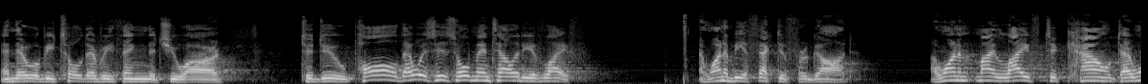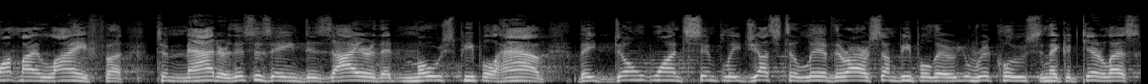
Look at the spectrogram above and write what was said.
and there will be told everything that you are to do. Paul, that was his whole mentality of life. I want to be effective for God. I want my life to count. I want my life uh, to matter. This is a desire that most people have. They don't want simply just to live. There are some people that are recluse and they could care less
